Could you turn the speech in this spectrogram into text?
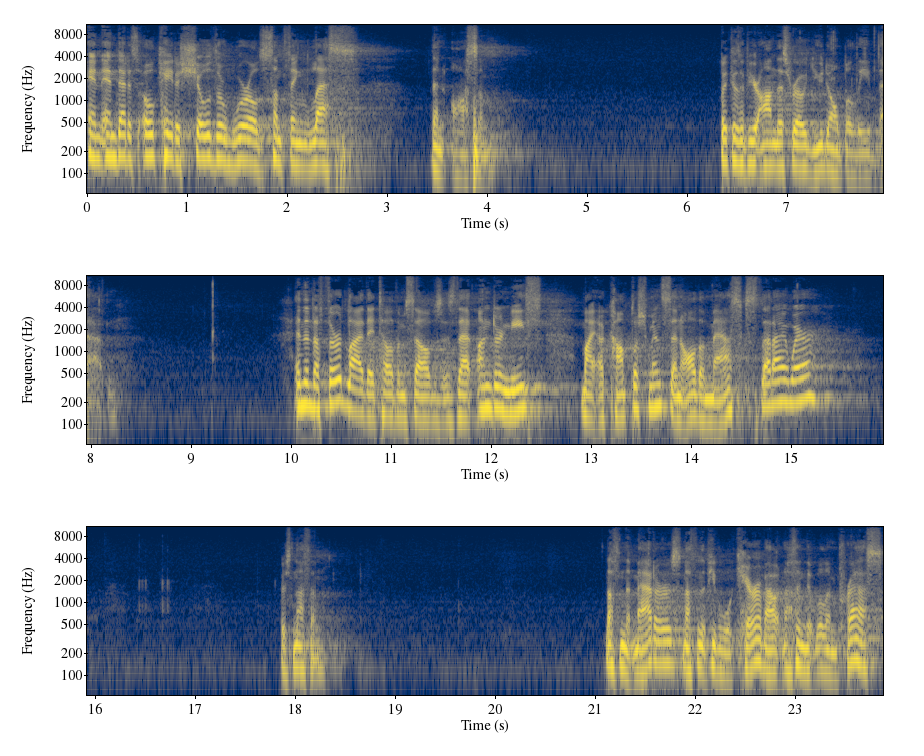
And, and that it's okay to show the world something less than awesome. Because if you're on this road, you don't believe that. And then the third lie they tell themselves is that underneath my accomplishments and all the masks that I wear, there's nothing. Nothing that matters, nothing that people will care about, nothing that will impress.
